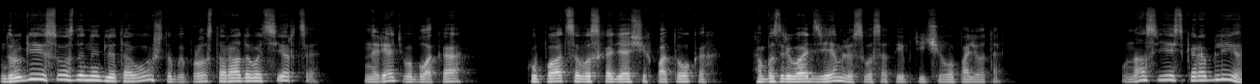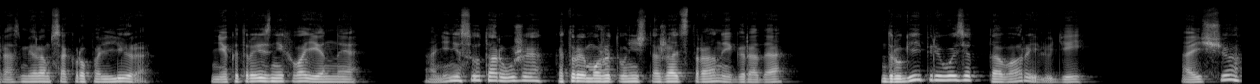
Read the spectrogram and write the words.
Другие созданы для того, чтобы просто радовать сердце, нырять в облака, купаться в восходящих потоках, обозревать землю с высоты птичьего полета. У нас есть корабли размером с Акрополь Лира. Некоторые из них военные. Они несут оружие, которое может уничтожать страны и города. Другие перевозят товары и людей. А еще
